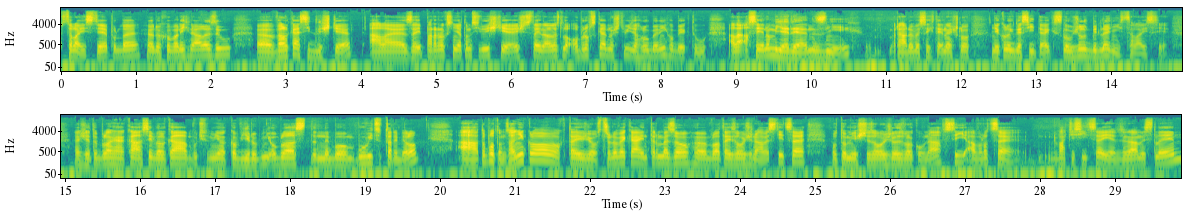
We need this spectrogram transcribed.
zcela jistě podle dochovaných nálezů, eh, velké sídliště, ale paradoxně na tom sídlišti je, že se tady nalezlo obrovské množství zahloubených objektů, ale asi jenom jeden z nich, rádově se jich tady našlo několik desítek, sloužil k bydlení zcela jistě. Takže to byla nějaká asi velká, buď jako výrobní oblast, nebo Bůh ví, co tady bylo. A to potom zaniklo, tady že jo, středověká intermezo, eh, byla tady založená vesnice, potom ještě založili s velkou návsí a v roce 2001, myslím,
